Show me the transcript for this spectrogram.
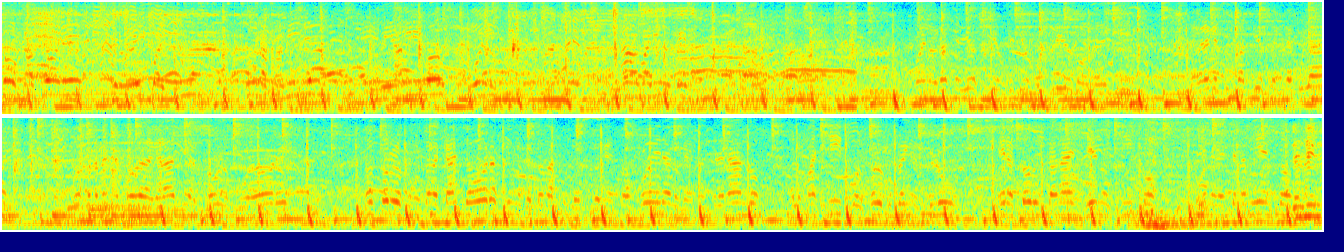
somos campeones, se lo dedico al club, a toda la familia, a mis amigos, bueno, nada más lindo que nada. no solamente puedo dar gracias a todos los jugadores, no solo los que están en la cancha ahora, sino los que están, afuera, los que están entrenando, a los más chicos, el juego cumpleaños del club, era todo un canal lleno de Desde el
